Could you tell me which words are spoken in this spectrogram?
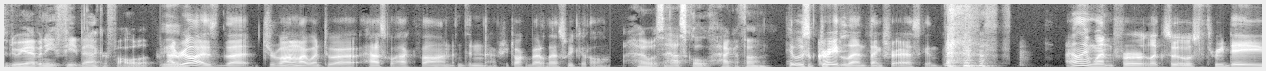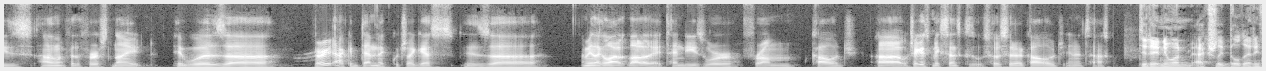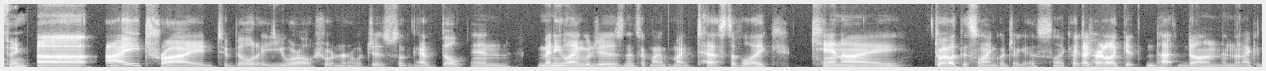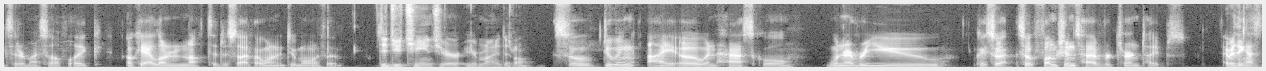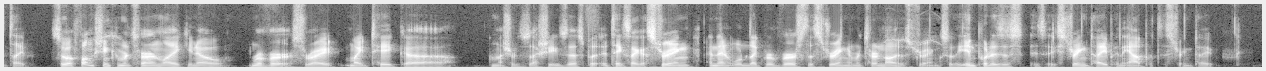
So, do we have any feedback or follow up? I realized that Javon and I went to a Haskell hackathon and didn't actually talk about it last week at all. How was the Haskell hackathon? It was great, Len. Thanks for asking. I only went for like so it was three days. I only went for the first night. It was uh, very academic, which I guess is uh, I mean like a lot, a lot of the attendees were from college, uh, which I guess makes sense because it was hosted at a college and it's Haskell. Did anyone actually build anything? Uh, I tried to build a URL shortener, which is something I've built in many languages, and it's like my, my test of like, can I do I like this language? I guess like I, I try to like get that done, and then I consider myself like, okay, I learned enough to decide if I want to do more with it. Did you change your, your mind at all? So doing I/O in Haskell, whenever you okay, so so functions have return types. Everything has a type. So a function can return like you know reverse, right? Might take uh, I'm not sure if this actually exists, but it takes like a string and then it would like reverse the string and return another string. So the input is a, is a string type and the output's a string type.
